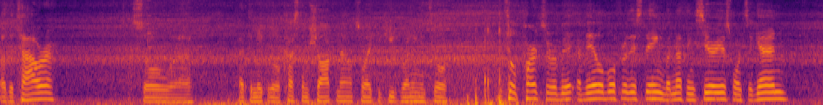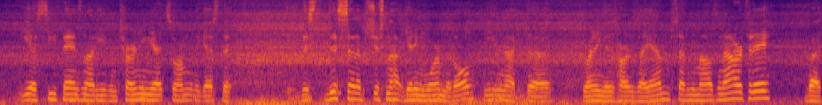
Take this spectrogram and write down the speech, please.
of the tower, so uh, had to make a little custom shock mount so I could keep running until until parts are a bit available for this thing, but nothing serious. Once again, ESC fan's not even turning yet, so I'm gonna guess that this this setup's just not getting warm at all, even at uh, running as hard as I am, 70 miles an hour today. But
